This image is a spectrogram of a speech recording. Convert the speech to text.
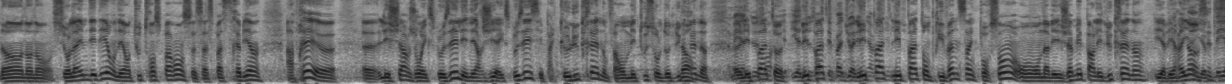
Non, non, non. Sur la MDD, on est en toute transparence. Ça se passe très bien. Après, euh, euh, les charges ont explosé, l'énergie a explosé. C'est pas que l'Ukraine. Enfin, on met tout sur le dos de l'Ukraine. Mais Euh, il y a les pâtes, ans- il y a les ans, pâtes, c'était pas dû à les pâtes, les pâtes ont pris 25%. On n'avait jamais parlé de l'Ukraine. hein. Il y avait rien. Non, Il y a- c'était-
